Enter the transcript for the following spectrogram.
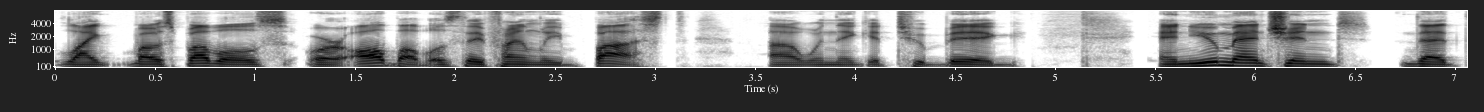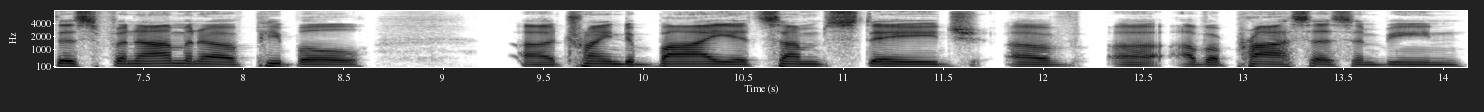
like most bubbles or all bubbles, they finally bust uh, when they get too big. And you mentioned that this phenomena of people uh, trying to buy at some stage of uh, of a process and being,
